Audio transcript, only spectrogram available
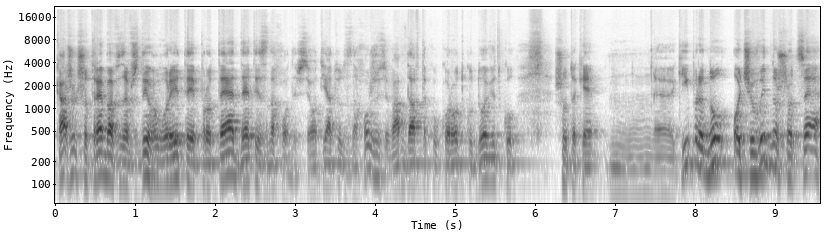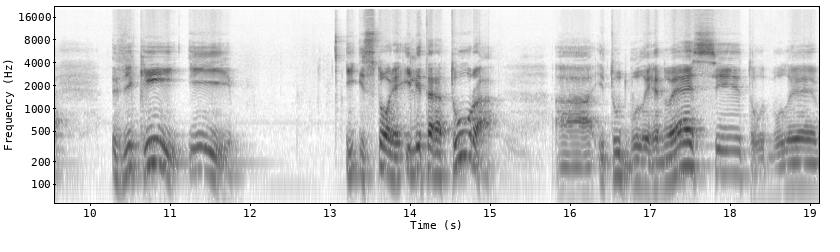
Кажуть, що треба завжди говорити про те, де ти знаходишся. От я тут знаходжуся, вам дав таку коротку довідку, що таке е, Кіпр. Ну, очевидно, що це віки і, і історія, і література. А, і тут були генуезці, тут були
